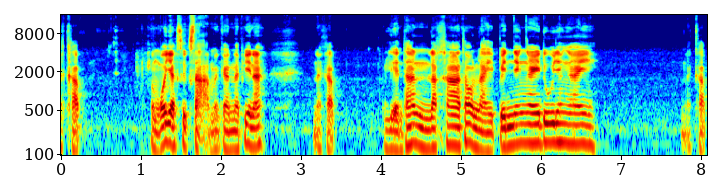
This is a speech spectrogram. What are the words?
นะครับ ผมก็อยากศึกษาเหมือนกันนะพี่นะนะครับเหรียญท่านราคาเท่าไหร่เป็นยังไงดูยังไงนะครับ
